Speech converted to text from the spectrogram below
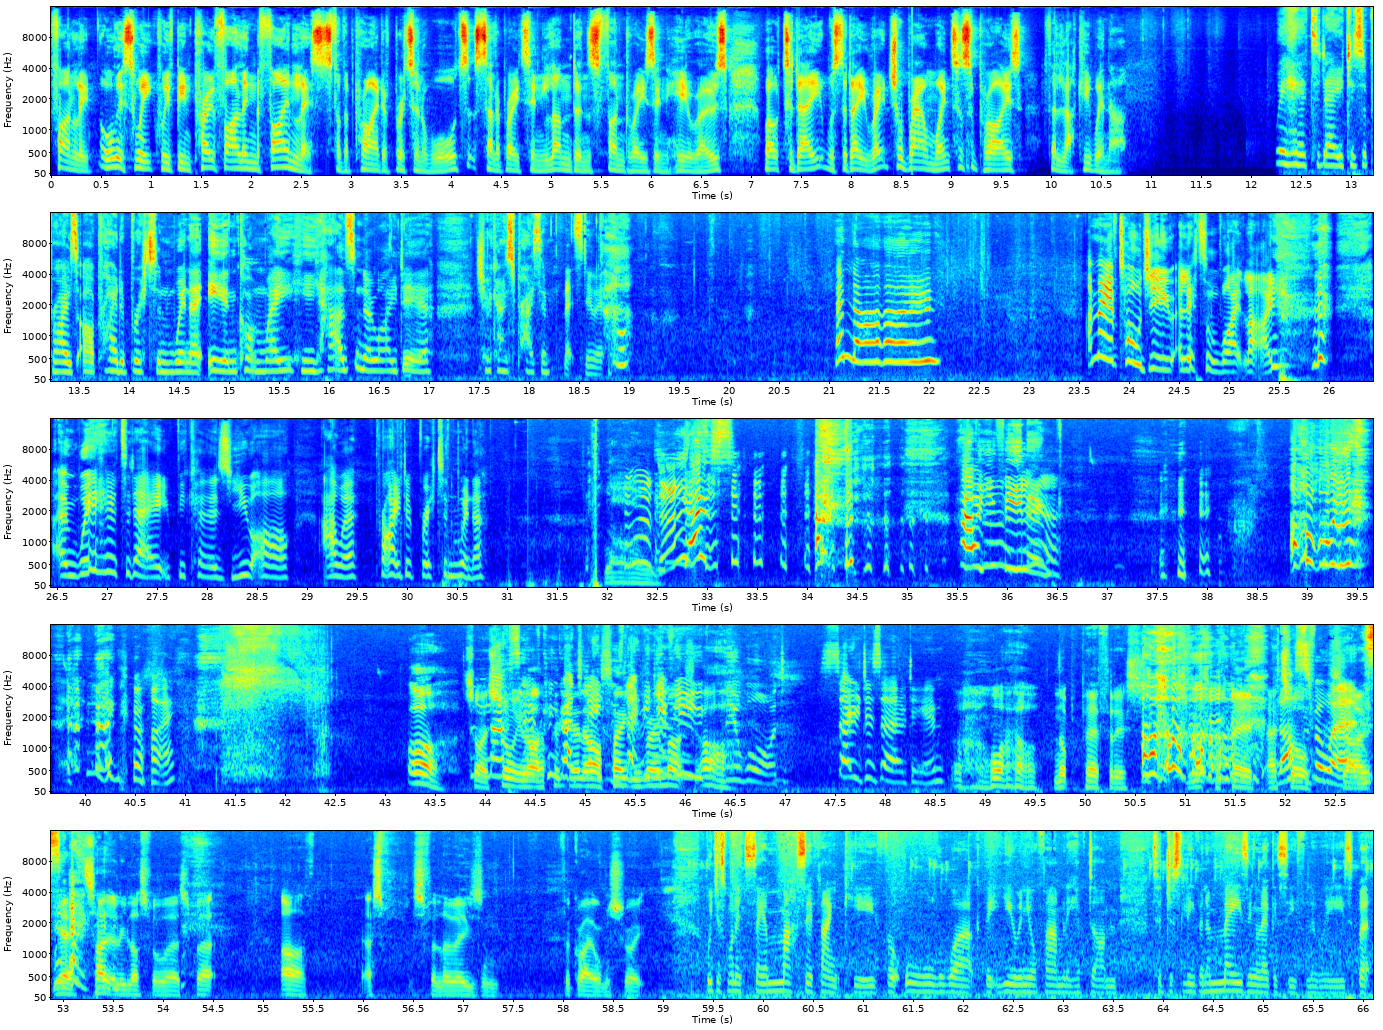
Finally, all this week we've been profiling the finalists for the Pride of Britain Awards, celebrating London's fundraising heroes. Well, today was the day Rachel Brown went to surprise the lucky winner. We're here today to surprise our Pride of Britain winner, Ian Conway. He has no idea. Shall we go and surprise him? Let's do it. Hello! I may have told you a little white lie. and we're here today because you are our Pride of Britain winner. Oh, Yes! How are you feeling? oh, yeah. Cry. oh, sorry, sorry, Massive like, oh, congratulations. thank Let you me very give much. you Oh, the award. So deserved, Ian. oh, wow, not prepared for this. Oh. Not prepared at Lost all. for words. So, yeah, totally lost for words. But oh, that's it's for Louise and for Great Ormond Street. We just wanted to say a massive thank you for all the work that you and your family have done to just leave an amazing legacy for Louise. But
